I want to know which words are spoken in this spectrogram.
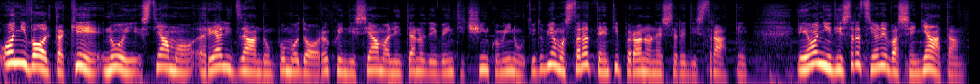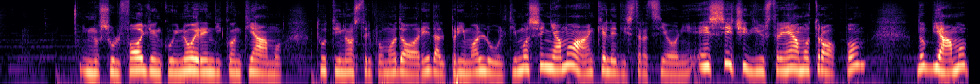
ogni volta che noi stiamo realizzando un pomodoro, quindi siamo all'interno dei 25 minuti, dobbiamo stare attenti però a non essere distratti. E ogni distrazione va segnata. Sul foglio in cui noi rendicontiamo tutti i nostri pomodori dal primo all'ultimo segniamo anche le distrazioni. E se ci distraiamo troppo dobbiamo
